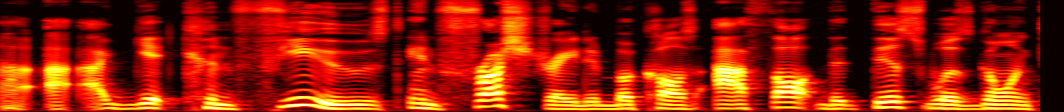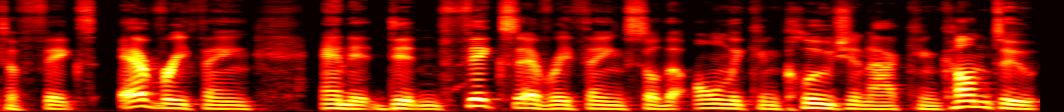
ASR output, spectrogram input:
uh, I get confused and frustrated because I thought that this was going to fix everything and it didn't fix everything. So the only conclusion I can come to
